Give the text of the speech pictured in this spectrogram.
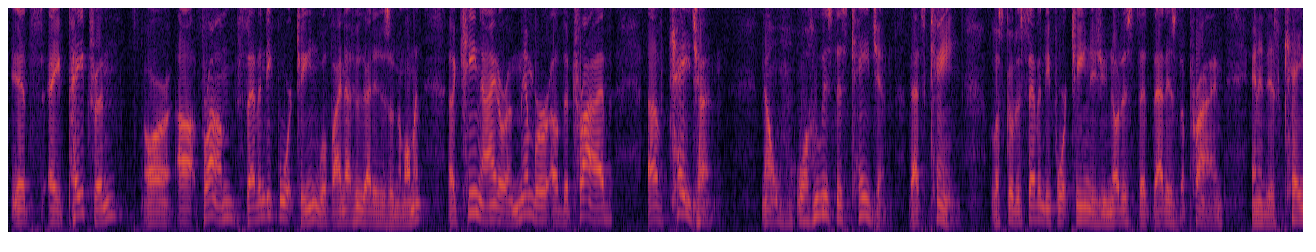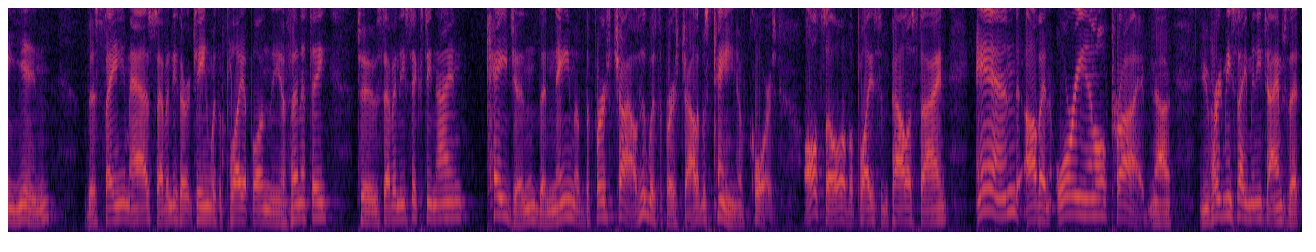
It's a patron or uh, from 7014, we'll find out who that is in a moment, a Kenite or a member of the tribe of Kajin. Now, well, who is this Kajin? That's Cain. Let's go to 7014 as you notice that that is the prime, and it is Cain, the same as 7013 with a play upon the affinity to 7069 Kajin, the name of the first child. Who was the first child? It was Cain, of course also of a place in Palestine and of an Oriental tribe. Now, you've heard me say many times that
